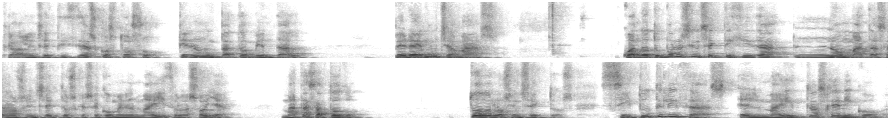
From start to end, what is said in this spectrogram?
Claro, el insecticida es costoso, tiene un impacto ambiental, pero hay mucha más. Cuando tú pones insecticida, no matas a los insectos que se comen el maíz o la soya, matas a todo, todos los insectos. Si tú utilizas el maíz transgénico,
